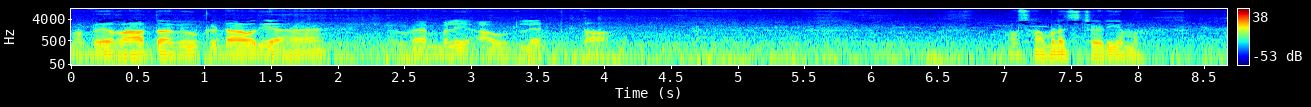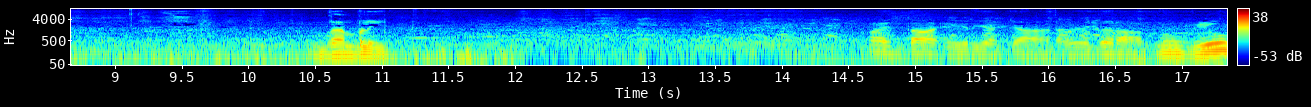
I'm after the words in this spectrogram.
ਬਾਬੇ ਰਾਤ ਦਾ ਵਿਊ ਕਿੱਡਾ ਵਧੀਆ ਹੈ ਵੈਂਬਲੀ ਆਊਟਲੈਟ ਦਾ। ਉਹ ਸਾਹਮਣੇ ਸਟੇਡੀਅਮ ਵੈਂਬਲੀ। ਇਦਾਂ ਏਰੀਆ ਕਿਆ ਹੈ ਵੀ ਉਹਦੇ ਰਾਤ ਨੂੰ ਵਿਊ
